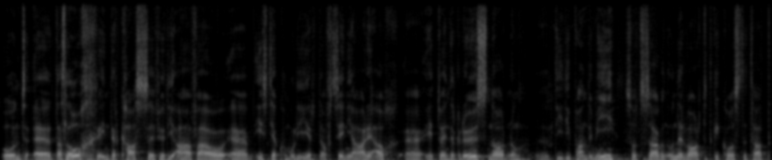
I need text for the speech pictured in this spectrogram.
Und äh, das Loch in der Kasse für die AHV äh, ist ja kumuliert auf zehn Jahre auch äh, etwa in der Größenordnung, äh, die die Pandemie sozusagen unerwartet gekostet hat.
